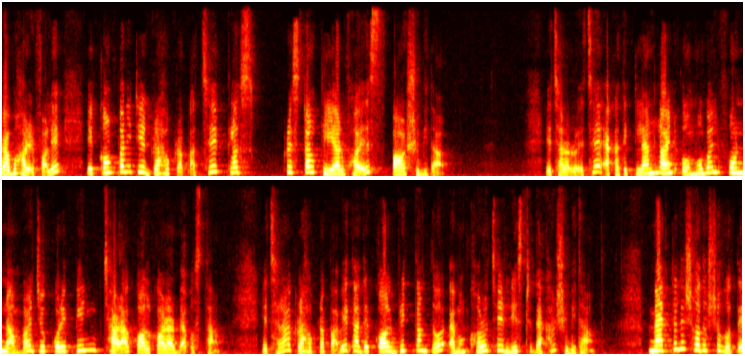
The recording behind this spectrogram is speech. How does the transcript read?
ব্যবহারের ফলে এই কোম্পানিটির গ্রাহকরা পাচ্ছে ক্লাস ক্রিস্টাল ক্লিয়ার ভয়েস পাওয়ার সুবিধা। এছাড়া রয়েছে একাধিক ল্যান্ডলাইন ও মোবাইল ফোন নাম্বার যোগ করে পিন ছাড়া কল করার ব্যবস্থা। এছাড়া গ্রাহকরা পাবে তাদের কল বৃত্তান্ত এবং খরচের লিস্ট দেখার সুবিধা। ম্যাটটেলের সদস্য হতে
